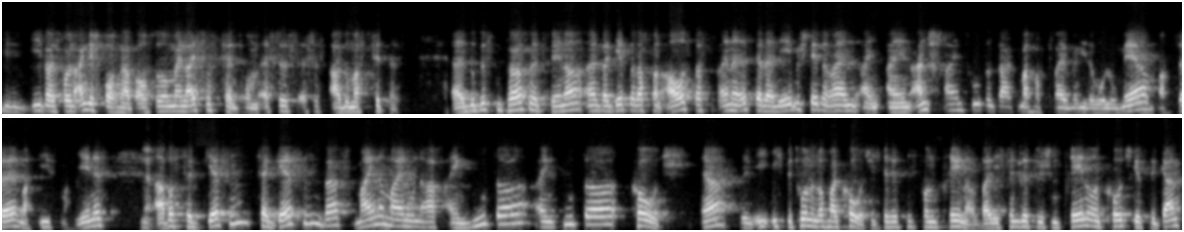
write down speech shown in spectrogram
wie, wie ich vorhin angesprochen habe, auch so mein Leistungszentrum. Es ist, es ist, ah, du machst Fitness. Äh, du bist ein Personal Trainer, äh, da geht man davon aus, dass es einer ist, der daneben steht und einen, einen, einen Anschreien tut und sagt, mach noch zwei Wiederholungen mehr, mach Zell, mach dies, mach jenes. Ja. Aber vergessen, vergessen, dass meiner Meinung nach ein guter, ein guter Coach, ja, ich, ich betone nochmal Coach, ich rede jetzt nicht von Trainer, weil ich finde, zwischen Trainer und Coach gibt es eine ganz,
